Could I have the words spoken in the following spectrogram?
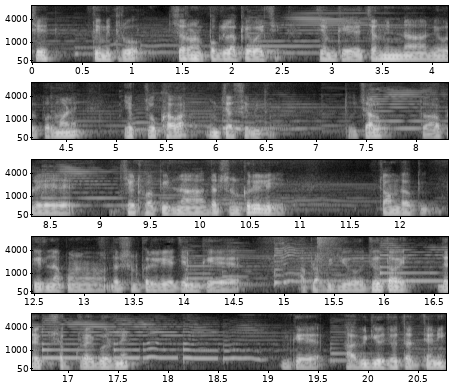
છે તે મિત્રો ચરણ પગલાં કહેવાય છે. જેમ કે જમીનના લેવલ પ્રમાણે એક ચોખાવા ઊંચા છે તો ચાલો, તો આપણે જેઠવા પીરના દર્શન કરી લઈએ. રામદાવ પીરના પણ દર્શન કરી લઈએ. જેમ કે આપણા વીડિયો જોતા હોય દરેક સબસ્ક્રાઈબરને કે આ વીડિયો જોતા જ તેની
